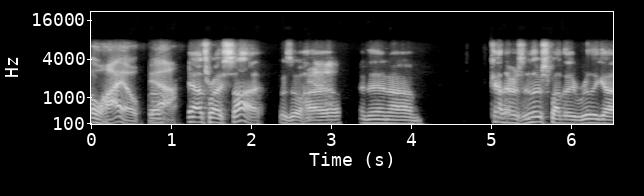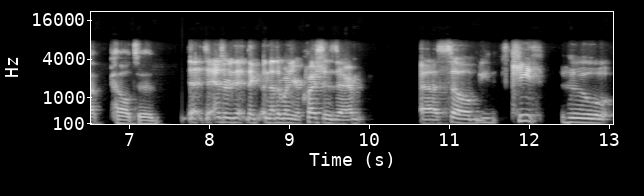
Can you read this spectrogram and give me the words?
Ohio, yeah. yeah, that's where I saw it. Was Ohio, yeah. and then um, God, there was another spot that they really got pelted. to answer the, the, another one of your questions there. Uh, so Keith, who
